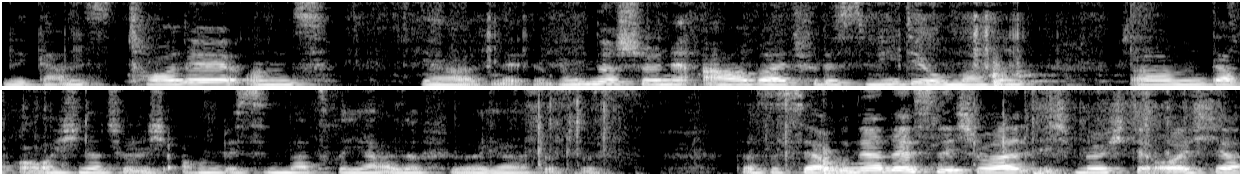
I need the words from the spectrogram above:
eine ganz tolle und ja, eine wunderschöne Arbeit für das Video machen. Ähm, da brauche ich natürlich auch ein bisschen Material dafür. Ja, das ist das ist ja unerlässlich, weil ich möchte euch ja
